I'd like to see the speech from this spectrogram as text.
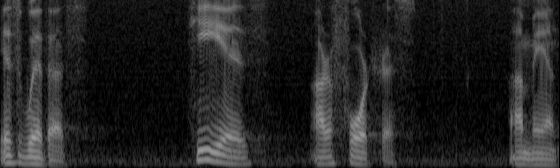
is with us. He is our fortress. Amen.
